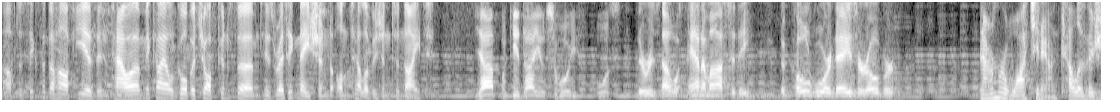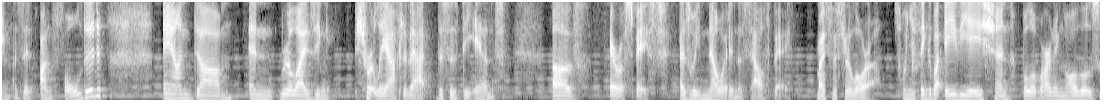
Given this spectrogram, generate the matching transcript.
After six and a half years in power, Mikhail Gorbachev confirmed his resignation on television tonight. There is no animosity. The Cold War days are over. And I remember watching it on television as it unfolded and, um, and realizing shortly after that, this is the end of aerospace as we know it in the South Bay. My sister Laura. So when you think about aviation, boulevarding, all those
